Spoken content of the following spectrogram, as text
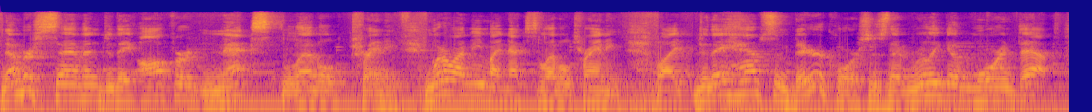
Number seven do they offer next level training? What do I mean by next level training? Like do they have some bigger courses that really go more in depth?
